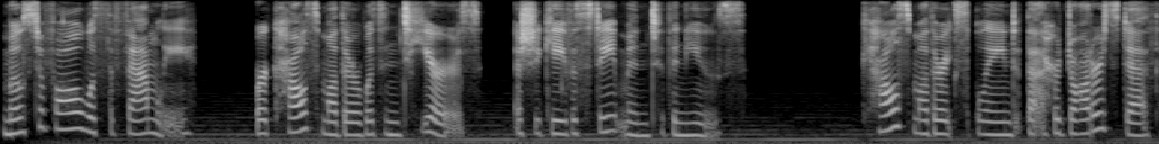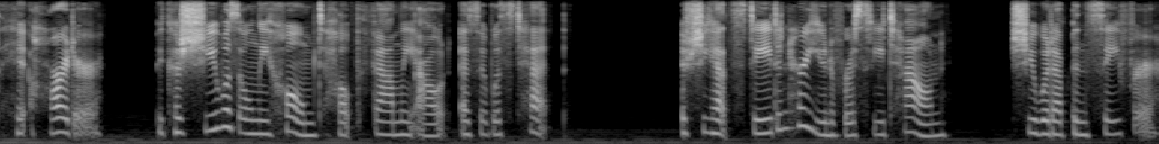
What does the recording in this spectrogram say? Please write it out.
Most of all was the family, where Cao's mother was in tears as she gave a statement to the news. Cao's mother explained that her daughter's death hit harder because she was only home to help the family out as it was Tet. If she had stayed in her university town, she would have been safer.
